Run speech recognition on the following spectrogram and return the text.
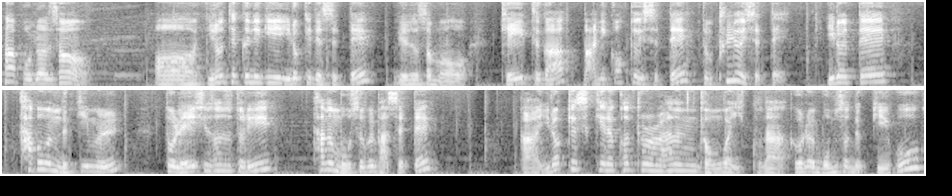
타보면서 어 이런 테크닉이 이렇게 됐을 때 예를 들어서 뭐 게이트가 많이 꺾여 있을 때 좀 풀려 있을 때 이럴 때 타본 느낌을 또 레이싱 선수들이 타는 모습을 봤을 때 아, 이렇게 스킬을 컨트롤 하는 경우가 있구나. 그거를 몸소 느끼고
